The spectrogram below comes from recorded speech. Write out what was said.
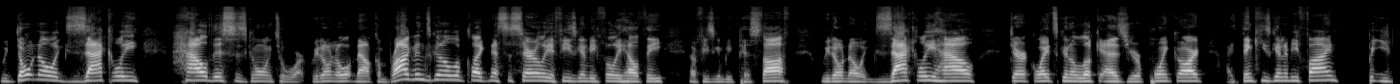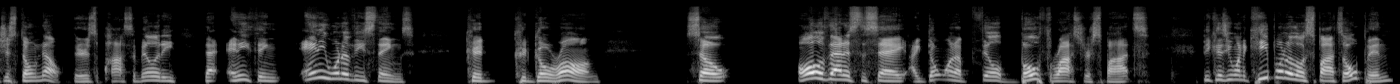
We don't know exactly how this is going to work. We don't know what Malcolm Brogdon's going to look like necessarily, if he's going to be fully healthy, or if he's going to be pissed off. We don't know exactly how Derrick White's going to look as your point guard. I think he's going to be fine, but you just don't know. There's a possibility that anything, any one of these things, could could go wrong. So all of that is to say, I don't want to fill both roster spots because you want to keep one of those spots open.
